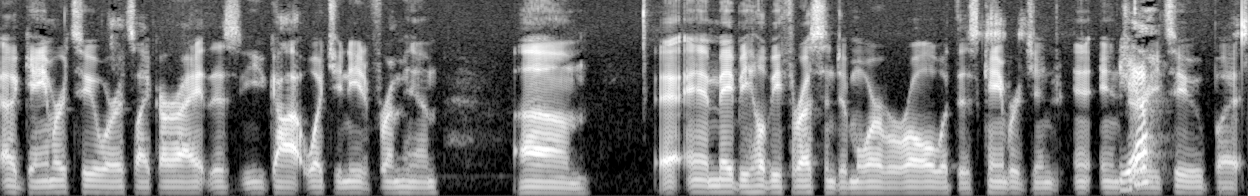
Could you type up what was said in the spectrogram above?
a game or two where it's like, all right, this you got what you needed from him, um, and maybe he'll be thrust into more of a role with this Cambridge in, in- injury Yeah. too. But,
